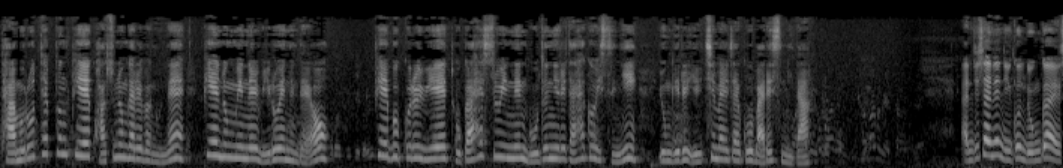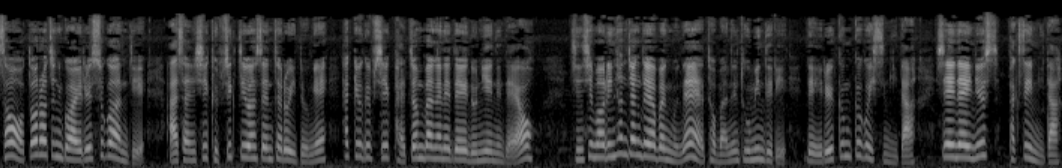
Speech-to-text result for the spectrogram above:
다음으로 태풍 피해 과수농가를 방문해 피해 농민을 위로했는데요. 피해 복구를 위해 도가 할 수 있는 모든 일을 다 하고 있으니 용기를 잃지 말자고 말했습니다. 안 지사는 이곳 농가에서 떨어진 과일을 수거한 뒤 아산시 급식지원센터로 이동해 학교 급식 발전 방안에 대해 논의했는데요. 진심 어린 현장 대화 방문에 더 많은 도민들이 내일을 꿈꾸고 있습니다. CNA 뉴스 박세입니다.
